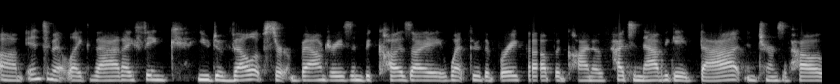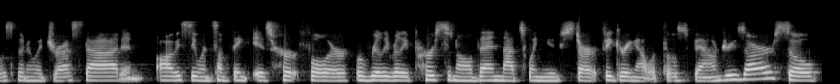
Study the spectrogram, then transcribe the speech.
um, intimate like that i think you develop certain boundaries. And because i went through the breakup and kind of had to navigate that in terms terms of how I was going to address that. And obviously, when something is hurtful or, or really, really personal, then that's when you start figuring out what those boundaries are. So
